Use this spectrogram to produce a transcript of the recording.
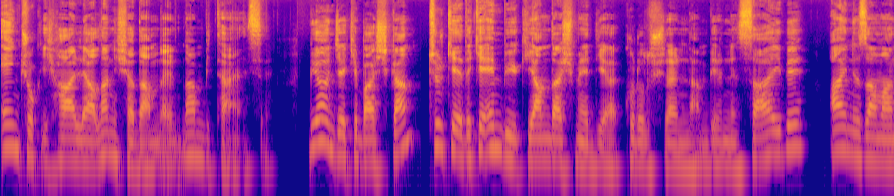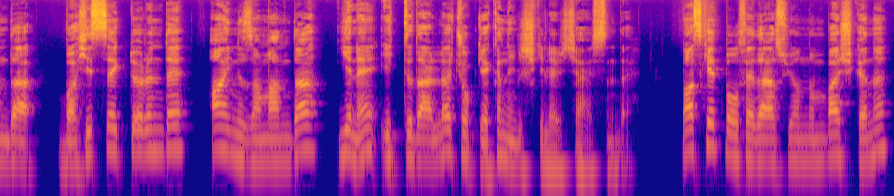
en çok ihale alan iş adamlarından bir tanesi. Bir önceki başkan Türkiye'deki en büyük yandaş medya kuruluşlarından birinin sahibi. Aynı zamanda bahis sektöründe, aynı zamanda yine iktidarla çok yakın ilişkiler içerisinde. Basketbol Federasyonu'nun başkanı,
